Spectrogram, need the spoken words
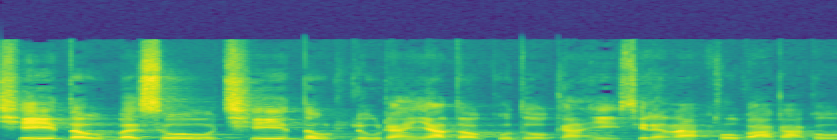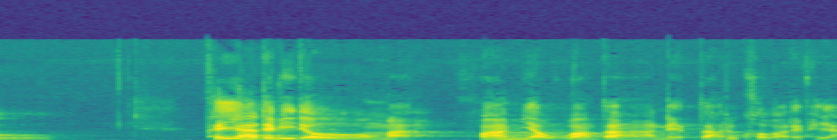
ခြေတုပ်ပစိုးခြေတုပ်လှူဒန်းရသောကုသိုလ်ကံဤစေရနာအဖို့ဘာကကိုဖရာတပိတော်မှာ ဝမ်းမြောက်ဝမ်းသာနဲ့တာရုခေါ်ပါတယ်ဖရာ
